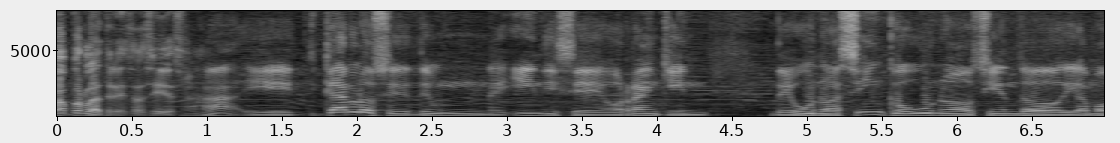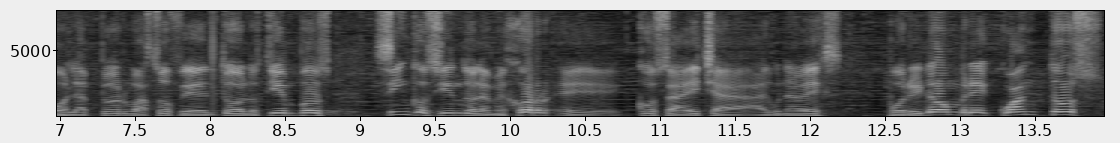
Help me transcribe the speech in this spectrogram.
Va por la 3, así es. Ajá, y Carlos eh, de un índice o ranking de 1 a 5, 1 siendo, digamos, la peor basofia de todos los tiempos, 5 siendo la mejor eh, cosa hecha alguna vez por el hombre. ¿Cuántos,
